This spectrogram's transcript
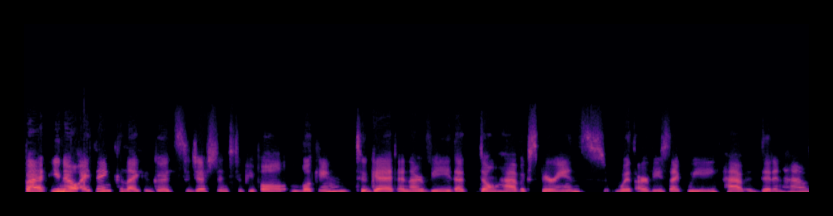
But you know, I think like a good suggestion to people looking to get an RV that don't have experience with RVs like we have didn't have.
